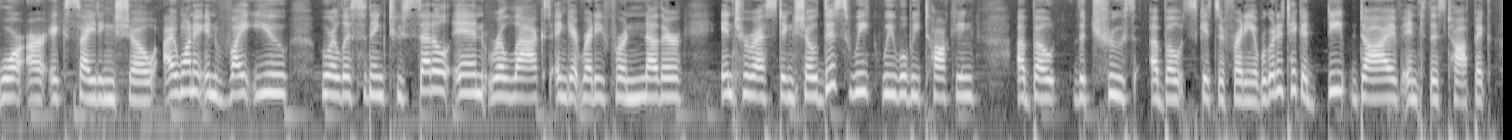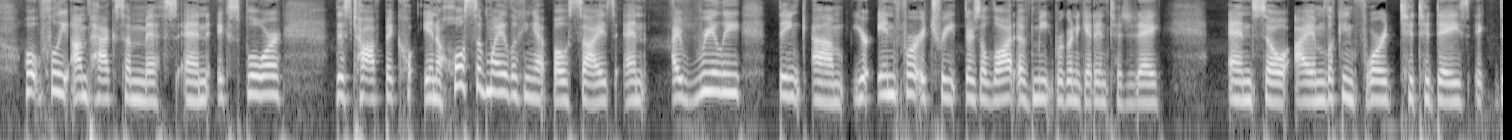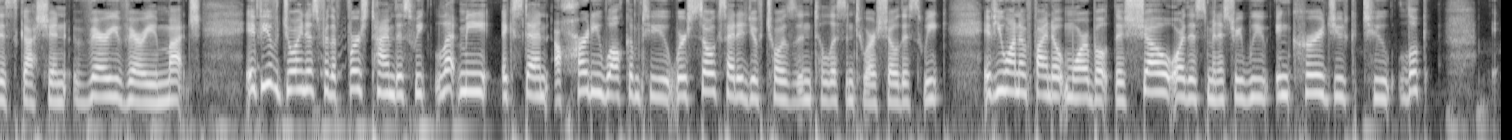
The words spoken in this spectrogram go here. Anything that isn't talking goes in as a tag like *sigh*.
for our exciting show. I want to invite you who are listening to settle in, relax, and get ready for another interesting show. This week, we will be talking about the truth about schizophrenia. We're going to take a deep dive into this topic, hopefully, unpack some myths and explore this topic in a wholesome way, looking at both sides. And I really think um, you're in for a treat. There's a lot of meat we're going to get into today. And so I am looking forward to today's discussion very, very much. If you've joined us for the first time this week, let me extend a hearty welcome to you. We're so excited you've chosen to listen to our show this week. If you want to find out more about this show or this ministry, we encourage you to look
